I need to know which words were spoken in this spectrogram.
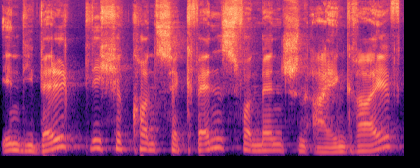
in die weltliche Konsequenz von Menschen eingreift,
